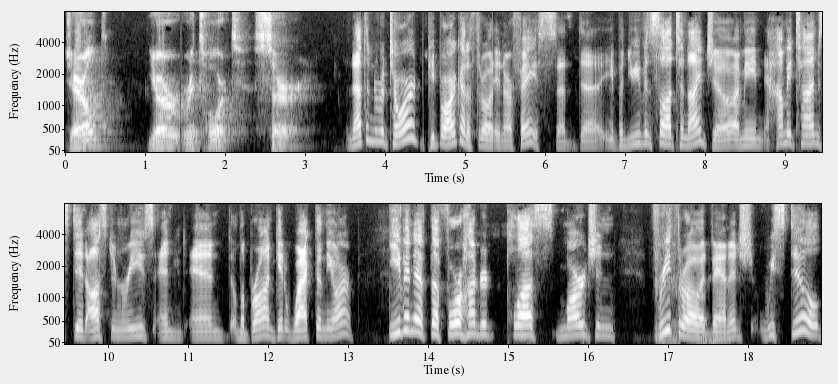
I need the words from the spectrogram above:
Gerald, your retort, sir. Nothing to retort. People are going to throw it in our face. That, uh, but you even saw it tonight, Joe. I mean, how many times did Austin Reaves and and LeBron get whacked in the arm? Even if the 400 plus margin free throw advantage, we still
